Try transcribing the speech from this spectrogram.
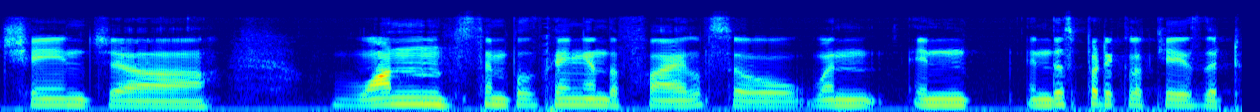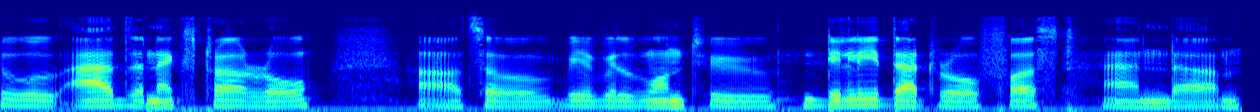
change uh, one simple thing in the file. So when in in this particular case, the tool adds an extra row. Uh, so we will want to delete that row first and um,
